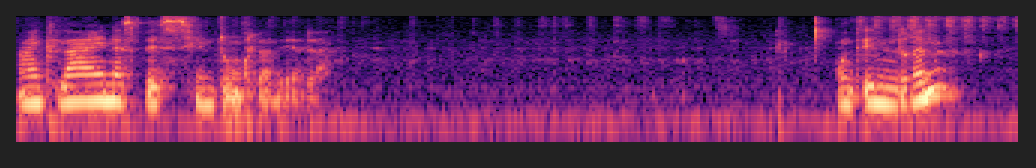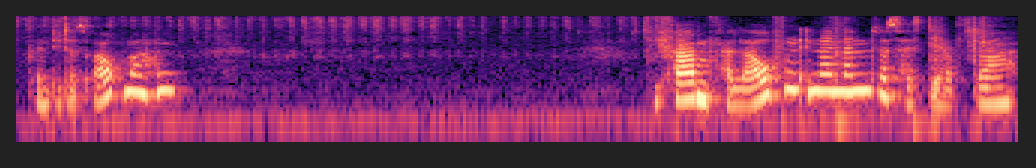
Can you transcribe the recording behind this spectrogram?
ein kleines bisschen dunkler werde. Und innen drin könnt ihr das auch machen. Die Farben verlaufen ineinander, das heißt, ihr habt da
